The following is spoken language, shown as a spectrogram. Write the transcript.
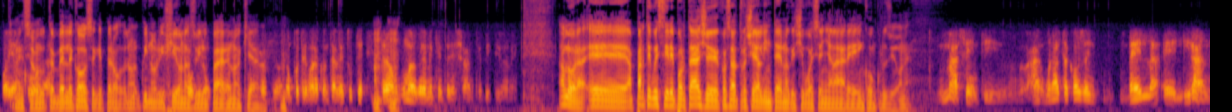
Poi ancora, sono tutte belle cose che però no, qui non riuscivano a sviluppare, no? È chiaro. Non potremo raccontarle tutte, mm-hmm. però è un numero veramente interessante, obiettivamente. Allora, eh, a parte questi reportage, cos'altro c'è all'interno che ci vuoi segnalare in conclusione? Ma senti, un'altra cosa bella è l'Iran,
